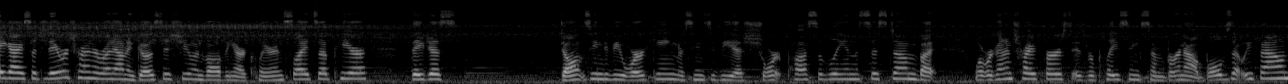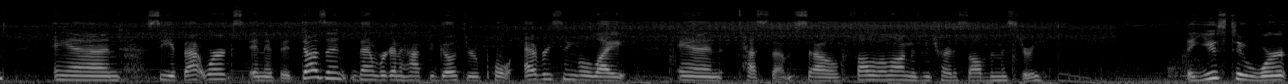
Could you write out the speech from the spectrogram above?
Hey guys, so today we're trying to run out a ghost issue involving our clearance lights up here. They just don't seem to be working. There seems to be a short possibly in the system, but what we're gonna try first is replacing some burnout bulbs that we found and see if that works. And if it doesn't, then we're gonna have to go through, pull every single light and test them. So follow along as we try to solve the mystery. They used to work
